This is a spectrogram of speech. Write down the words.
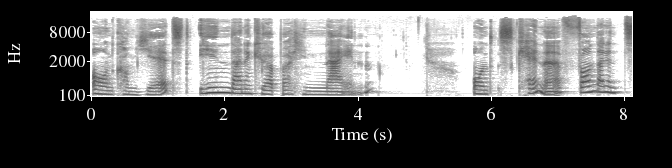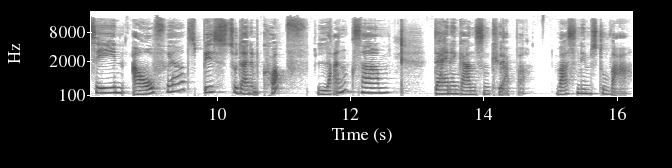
Und komm jetzt in deinen Körper hinein und scanne von deinen Zehen aufwärts bis zu deinem Kopf langsam deinen ganzen Körper. Was nimmst du wahr?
